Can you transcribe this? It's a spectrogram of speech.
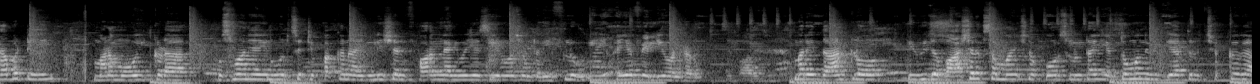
కాబట్టి మనము ఇక్కడ ఉస్మానియా యూనివర్సిటీ పక్కన English and foreign languages university ఉంటుంది. ఇఫ్లు ఈ ఐఎఫ్ఎల్యూ అంటారు. మరి దాంట్లో వివిధ భాషలకు సంబంధించిన కోర్సులు ఉంటాయి. ఎంతోమంది విద్యార్థులు చక్కగా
